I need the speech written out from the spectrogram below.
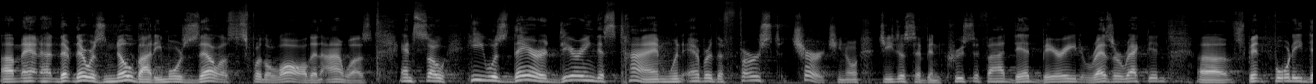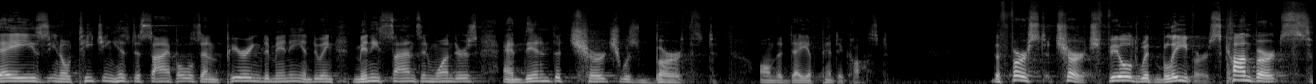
uh, man, uh, there, there was nobody more zealous for the law than I was. And so he was there during this time whenever the first church, you know, Jesus had been crucified, dead, buried, resurrected, uh, spent 40 days, you know, teaching his disciples and appearing to many and doing many signs and wonders and then the church was birthed on the day of Pentecost. The first church filled with believers, converts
